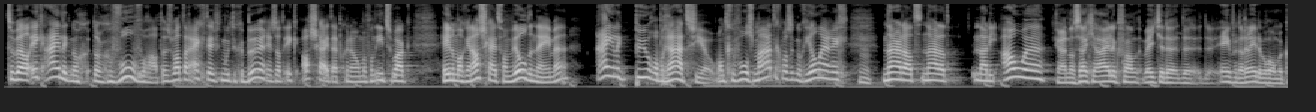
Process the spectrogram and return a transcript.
Terwijl ik eigenlijk nog er gevoel voor had. Dus wat er echt heeft moeten gebeuren, is dat ik afscheid heb genomen van iets waar ik helemaal geen afscheid van wilde nemen. Eigenlijk puur op ratio. Want gevoelsmatig was ik nog heel erg Hm. naar, dat, naar, dat, naar die oude. Ja, en dan zeg je eigenlijk van, weet je, de, de, de, een van de redenen waarom ik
